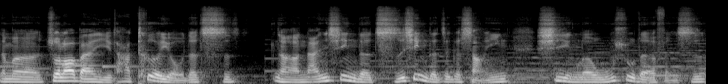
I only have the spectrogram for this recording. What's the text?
那么卓老板以他特有的磁啊男性的磁性的这个嗓音，吸引了无数的粉丝。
